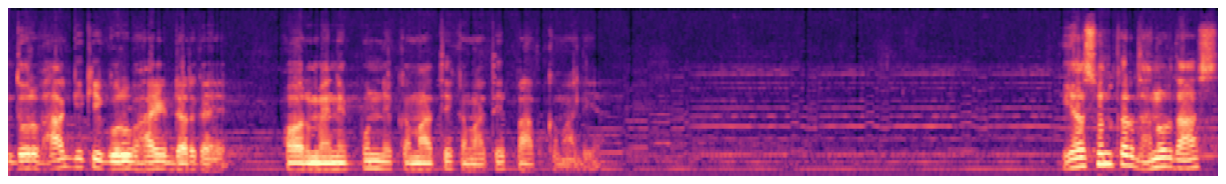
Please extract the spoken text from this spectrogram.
दुर्भाग्य कि गुरु भाई डर गए और मैंने पुण्य कमाते कमाते पाप कमा लिया। यह सुनकर धनुर्दास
